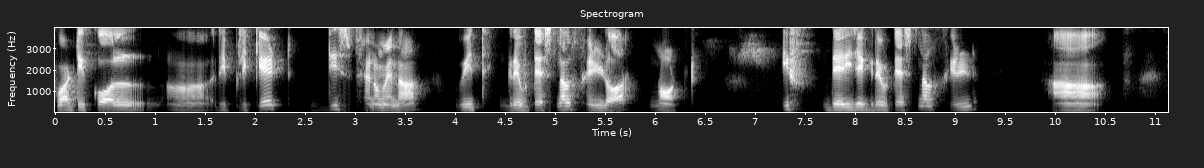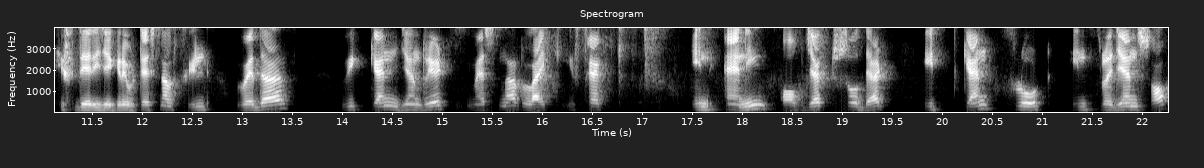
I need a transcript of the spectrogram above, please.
what you call uh, replicate this phenomena with gravitational field or not. If there is a gravitational field uh, if there is a gravitational field whether we can generate Meissner like effect in any object so that it can float in presence of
